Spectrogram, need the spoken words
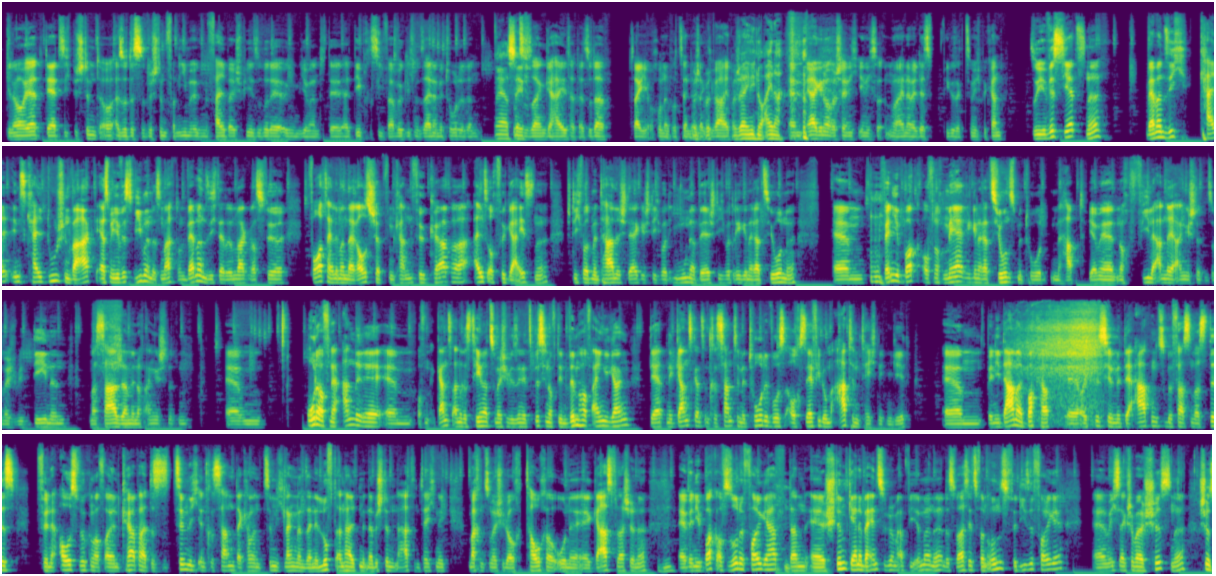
Genau, ja, der hat sich bestimmt auch, also das ist bestimmt von ihm irgendein Fallbeispiel, so wurde er irgendjemand, der halt depressiv war, wirklich mit seiner Methode dann ja, sozusagen geheilt hat. Also da sage ich auch 100 Prozent, sagt die Wahrheit. Wahrscheinlich nicht nur einer. Ähm, ja, genau, wahrscheinlich eh nicht so, nur einer, weil der ist, wie gesagt, ziemlich bekannt. So, ihr wisst jetzt, ne, wenn man sich kalt, ins Kaltduschen wagt, erstmal ihr wisst, wie man das macht und wenn man sich da drin wagt, was für Vorteile man da rausschöpfen kann für Körper als auch für Geist. Ne? Stichwort mentale Stärke, Stichwort Immunabwehr, Stichwort Regeneration. Ne? Ähm, mhm. Wenn ihr Bock auf noch mehr Regenerationsmethoden habt, wir haben ja noch viele andere angeschnitten, zum Beispiel Dehnen, Massage haben wir noch angeschnitten. Ähm, oder auf eine andere, ähm, auf ein ganz anderes Thema. Zum Beispiel, wir sind jetzt ein bisschen auf den Wim Hof eingegangen. Der hat eine ganz, ganz interessante Methode, wo es auch sehr viel um Atemtechniken geht. Ähm, wenn ihr da mal Bock habt, äh, euch ein bisschen mit der Atmung zu befassen, was das für eine Auswirkung auf euren Körper hat, das ist ziemlich interessant. Da kann man ziemlich lange dann seine Luft anhalten mit einer bestimmten Atemtechnik. Machen zum Beispiel auch Taucher ohne äh, Gasflasche. Ne? Mhm. Äh, wenn ihr Bock auf so eine Folge habt, dann äh, stimmt gerne bei Instagram ab, wie immer. Ne? Das war es jetzt von uns für diese Folge. Ähm, ich sage schon mal Tschüss, ne? Tschüss.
